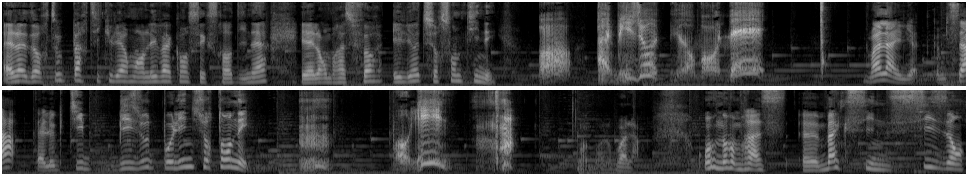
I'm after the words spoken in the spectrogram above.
Elle adore tout, particulièrement les vacances extraordinaires, et elle embrasse fort Elliot sur son petit nez. Oh, un bisou sur mon nez. Voilà, Elliot, comme ça, t'as le petit bisou de Pauline sur ton nez. Pauline, Voilà. On embrasse euh, Maxine, 6 ans,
